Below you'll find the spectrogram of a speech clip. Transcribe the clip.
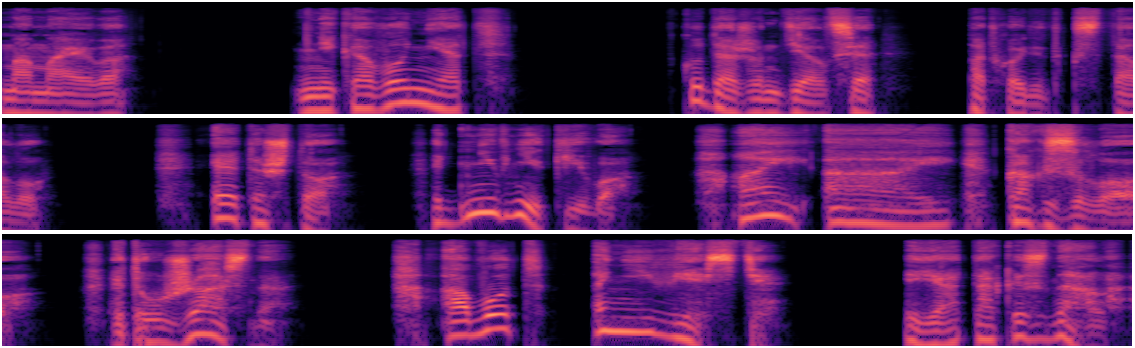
Мамаева. Никого нет. Куда же он делся? Подходит к столу. Это что? Дневник его. Ай-ай, как зло! Это ужасно! А вот о невесте. Я так и знала,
